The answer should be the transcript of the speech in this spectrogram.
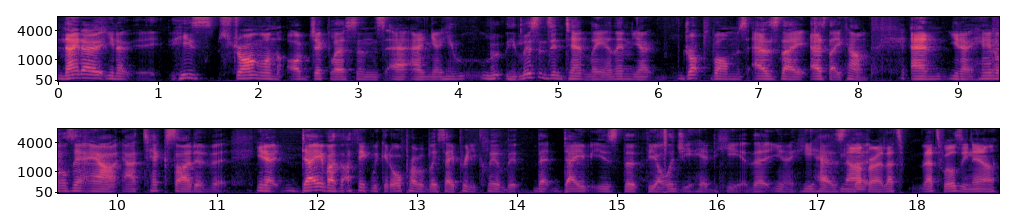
Nato, you know, he's strong on the object lessons, and, and you know, he he listens intently, and then you know drops bombs as they as they come, and you know handles our our tech side of it. You know, Dave, I, th- I think we could all probably say pretty clearly that, that Dave is the theology head here. That you know he has. Nah, the, bro, that's that's Wilsey now.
